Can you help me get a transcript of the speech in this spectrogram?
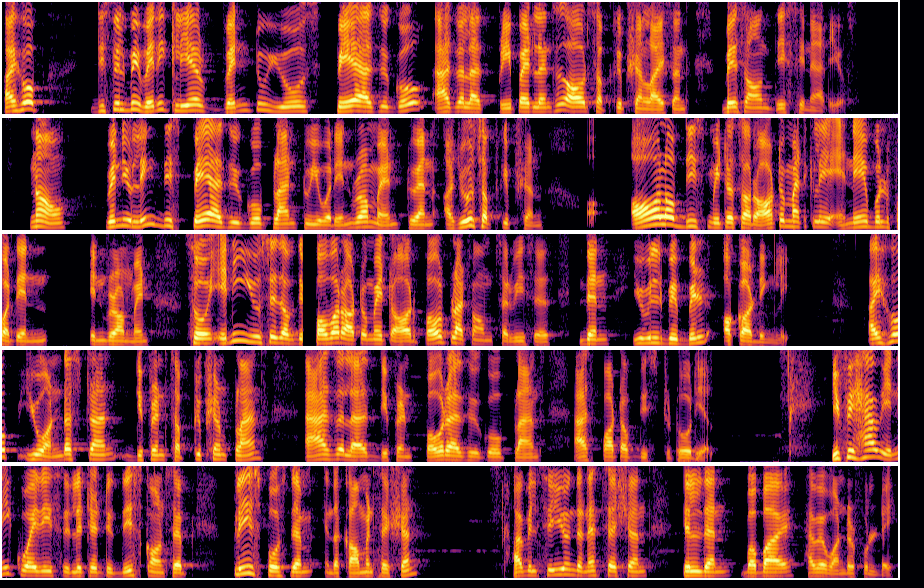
I hope this will be very clear when to use pay as you go as well as prepaid lenses or subscription license based on these scenarios. Now, when you link this pay as you go plan to your environment to an Azure subscription, all of these meters are automatically enabled for the environment. So any usage of the Power Automate or Power Platform services, then you will be billed accordingly. I hope you understand different subscription plans as well as different Power As You Go plans as part of this tutorial. If you have any queries related to this concept, please post them in the comment section. I will see you in the next session. Till then, bye bye. Have a wonderful day.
